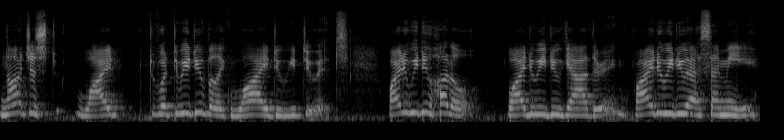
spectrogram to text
not just why, what do we do, but like why do we do it? Why do we do huddle? Why do we do gathering? Why do we do SME?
